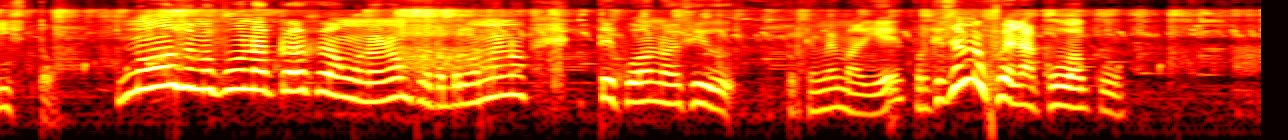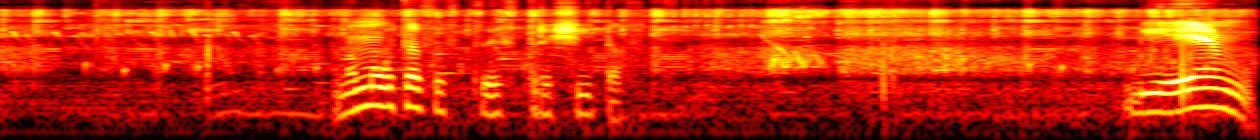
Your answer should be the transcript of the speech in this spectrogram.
Listo. No, se me fue una caja. Bueno, no importa, por lo menos este juego no ha sido... ¿Por qué me mareé? ¿Por qué se me fue la Kubaku? No me gustan esas estrellitas. Bien.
